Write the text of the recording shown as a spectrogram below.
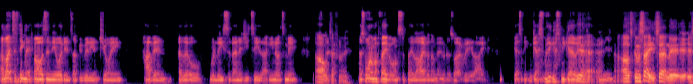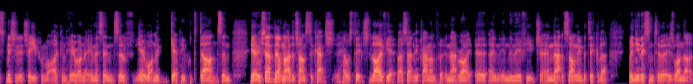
I'd like to think that if I was in the audience, I'd be really enjoying having a little release of energy to that. You know what I mean? Oh, uh, definitely. That's one of my favorite ones to play live at the moment as well. I really like gets me gets really gets me going. Yeah, I was going to say certainly it's mission achieved from what I can hear on it in the sense of you know wanting to get people to dance and you know sadly I've not had a chance to catch Hell's Ditch live yet, but I certainly plan on putting that right uh, in, in the near future. And that song in particular, when you listen to it, is one that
